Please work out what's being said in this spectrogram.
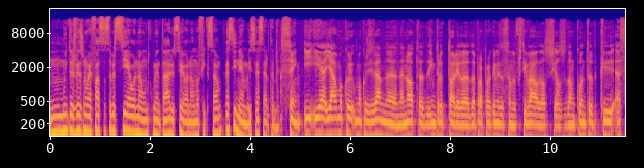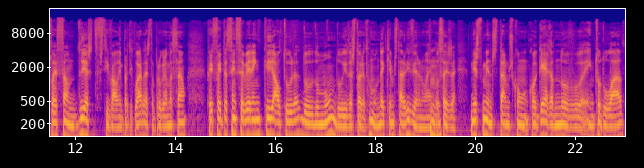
muitas vezes não é fácil saber se é ou não um documentário, se é ou não uma ficção. É cinema, isso é certamente. Sim, e, e há- uma, uma curiosidade na, na nota introdutória da, da própria organização do festival. Eles, eles dão conta de que a seleção deste festival em particular, desta programação, foi feita sem saber em que altura do, do mundo e da história do mundo é que íamos estar a viver, não é? Uhum. Ou seja, neste momento estarmos com, com a guerra de novo em todo o lado,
